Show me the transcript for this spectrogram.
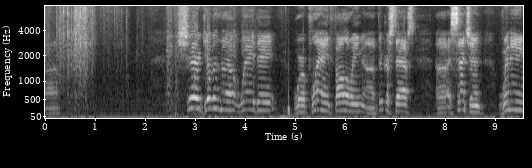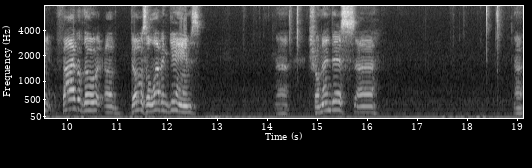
Uh, sure, given the way they were playing following uh, Bickerstaff's uh, ascension, winning five of those, of those 11 games, uh, tremendous uh, uh,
